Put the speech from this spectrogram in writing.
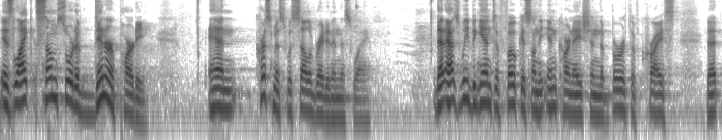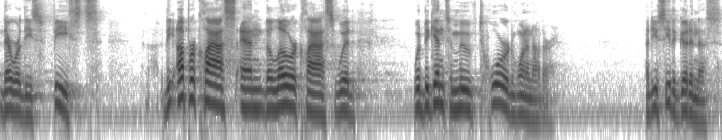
is like some sort of dinner party. And Christmas was celebrated in this way. That as we begin to focus on the incarnation, the birth of Christ, that there were these feasts the upper class and the lower class would, would begin to move toward one another. Now, do you see the good in this?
